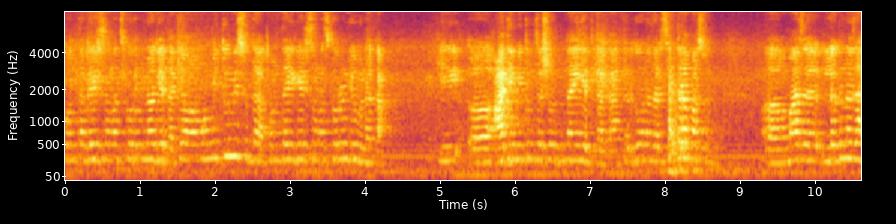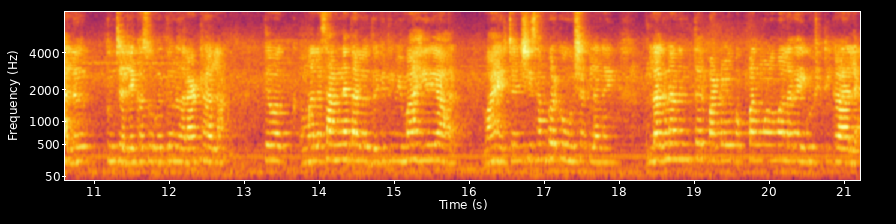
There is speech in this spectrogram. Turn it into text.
कोणता गैरसमज करून न घेता किंवा मग मी तुम्ही सुद्धा कोणताही गैरसमज करून घेऊ नका. की आधी मी तुमचा शोध नाही घेतला का? तर दोन हजार सतरापासून माझं लग्न झालं तुमच्या लेखासोबत दोन हजार अठराला. तेव्हा मला सांगण्यात आलं होतं की तुम्ही माहेरी आहात. माहेरच्यांशी संपर्क होऊ शकला नाही. लग्नानंतर पाटोळे पप्पांमुळं मला काही गोष्टी कळाल्या.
